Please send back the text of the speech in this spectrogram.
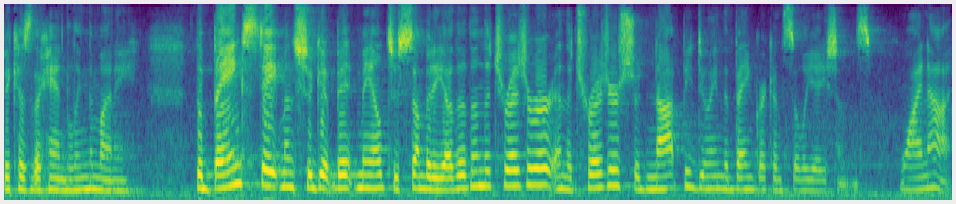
because they're handling the money. The bank statements should get mailed to somebody other than the treasurer, and the treasurer should not be doing the bank reconciliations. Why not?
